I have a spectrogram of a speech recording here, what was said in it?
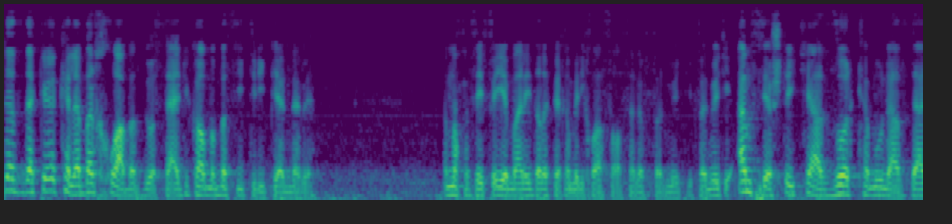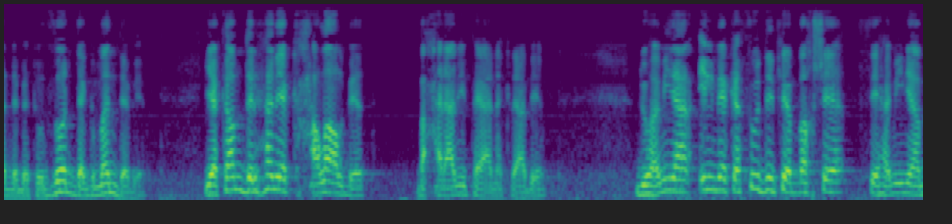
دەست دەکەوێت کە لەبەر خوا بەس دۆستایەتی کامە بەسی تری پێ نەبێت ئەمە حسیفە یەمانی دەڵی پێغەمەری خوا ساسە لە فەرمێتی فەرمێتی ئەم سێشتەی تیا زۆر کەم و نازدار دەبێت و زۆر دەگمەن دەبێت یەکەم درهەمێک حەڵال بێت بە حرامی پەیانەکرابێ دووهەمینان ئیلمێکە سوودی پێ بەخشێ سێهەمینیان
